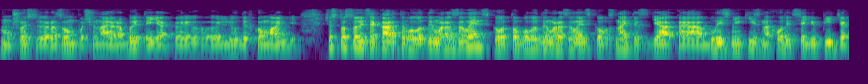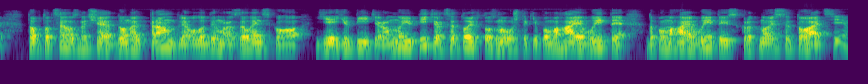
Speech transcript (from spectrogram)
Ну, щось разом починає робити, як е, люди в команді. Що стосується карти Володимира Зеленського, то Володимира Зеленського в знакі зодіака Близнюки знаходиться Юпітер. Тобто це означає, Дональд Трамп для Володимира Зеленського є Юпітером. Ну, Юпітер це той, хто знову ж таки допомагає вийти, допомагає вийти із скрутної ситуації.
